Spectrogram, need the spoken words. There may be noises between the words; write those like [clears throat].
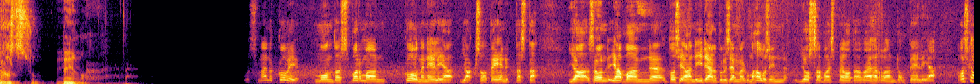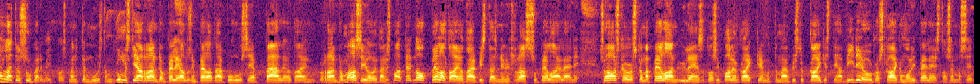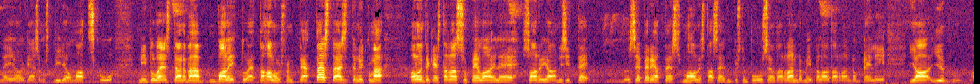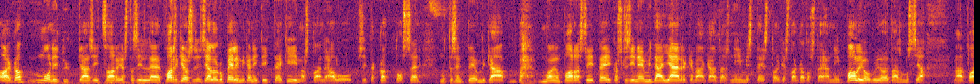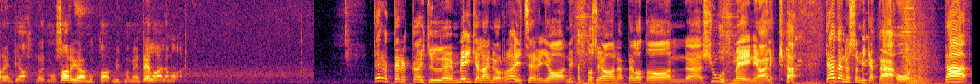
Rassu Pelo. Mä en ole kovin monta, varmaan kolme neljä jaksoa tehnyt tästä. Ja se on ihan vaan, äh, tosiaan ideana tuli semmoinen, kun mä halusin jossain vaiheessa pelata jotain ihan random peliä. Olisikohan lähtenyt Super Meat Boys, mä nyt en muista. Mutta kumminkin ihan random peli halusin pelata ja puhua siihen päälle jotain random asioita. Niin mä ajattelin, että no pelataan jotain ja pistää sen yksi rassu pelailee. Niin se on hauska, koska mä pelaan yleensä tosi paljon kaikkea, mutta mä en pysty kaikesta tehdä videoa, koska aika moni peleistä on semmoisia, että ne ei ole oikein semmoista videomatskua. Niin tulee sitten aina vähän valittu, että haluanko mä nyt tehdä tästä. Ja sitten nyt kun mä aloin tekemään sitä rassu pelailee sarjaa, niin sitten se periaatteessa mahdollistaa se, että mä pystyn puhumaan jotain randomia, pelata random peliä. Ja, aika moni tykkää siitä sarjasta silleen, että varsinkin jos siellä on joku peli, mikä niitä itseä kiinnostaa, niin ne haluaa sitten katsoa sen. Mutta se nyt ei ole mikään [laughs] maailman paras siitä, ei, koska siinä ei ole mitään järkevää käytännössä, niin ihmiset ei oikeastaan katso sitä ihan niin paljon kuin joitain semmosia vähän parempia noita mun sarjoja, mutta nyt mä menen pelailemaan. Terve terve kaikille, meikäläinen on Raitser ja nyt tosiaan pelataan äh, Shoot Mania, eli käytännössä mikä tää on. Tää,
